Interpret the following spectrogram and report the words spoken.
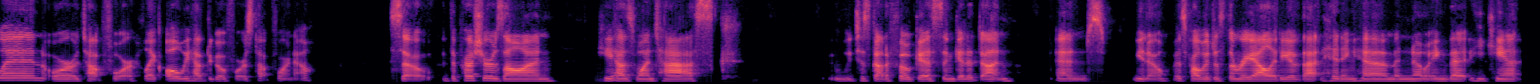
win or a top four? Like all we have to go for is top four now. So the pressure is on. He has one task. We just got to focus and get it done. And you know it's probably just the reality of that hitting him and knowing that he can't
